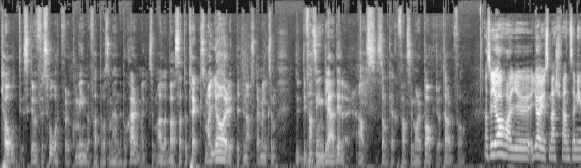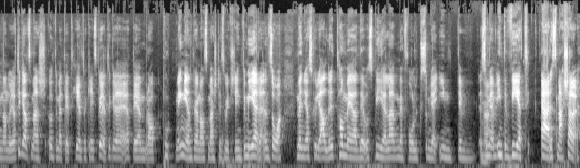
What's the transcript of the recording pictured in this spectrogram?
kaotiskt. Det var för svårt för att komma in och fatta vad som hände på skärmen. Liksom. Alla bara satt och tryck. Som man gör i ett beaten up-spel men liksom det, det fanns ingen glädje där alls. Som kanske fanns i Mario Party och Towerfall. Alltså jag har ju, jag är ju Smash-fan sen innan och jag tycker att Smash Ultimate är ett helt okej spel. Jag tycker att det är en bra portning egentligen av Smash till Switch, det är inte mer än så. Men jag skulle aldrig ta med det och spela med folk som jag inte, som Nej. jag inte vet är smashare.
